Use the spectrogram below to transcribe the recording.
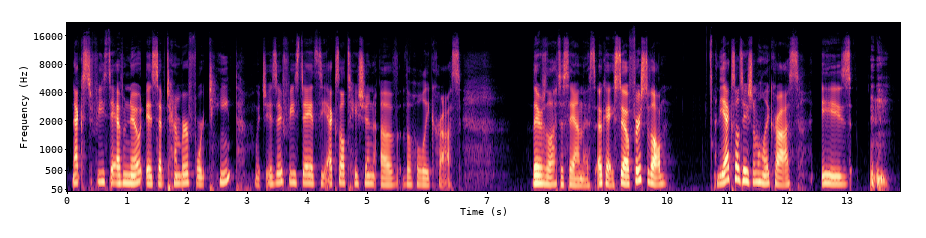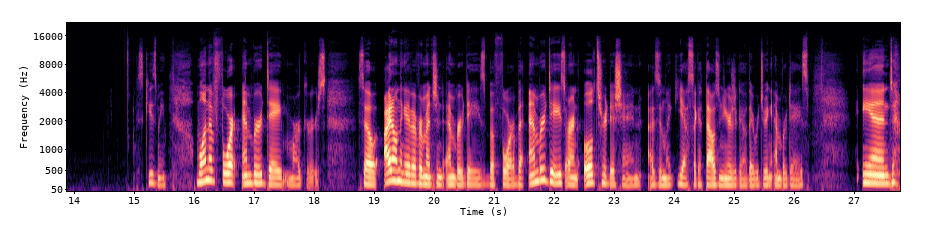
Next feast day of note is September 14th, which is a feast day. It's the exaltation of the Holy Cross. There's a lot to say on this. Okay, so first of all, the exaltation of the Holy Cross is, excuse me, one of four Ember Day markers. So I don't think I've ever mentioned Ember Days before, but Ember Days are an old tradition, as in, like, yes, like a thousand years ago, they were doing Ember Days. And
